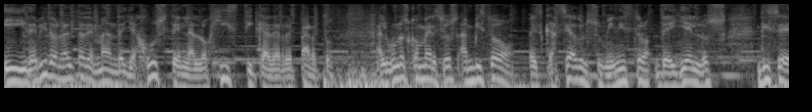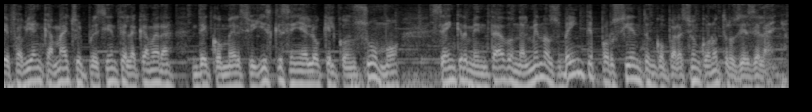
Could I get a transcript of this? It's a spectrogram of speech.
Y debido a la alta demanda y ajuste en la logística de reparto, algunos comercios han visto escaseado el suministro de hielos, dice Fabián Camacho, el presidente de la Cámara de Comercio, y es que señaló que el consumo se ha incrementado en al menos 20% en comparación con otros días del año.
